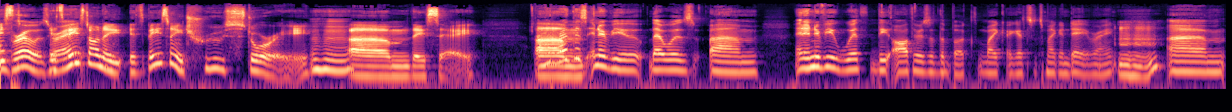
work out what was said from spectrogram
based- bros, It's right? Mm-hmm. based on a it's based on a true story. Um, they say. I read Um, this interview that was um, an interview with the authors of the book. Mike, I guess it's Mike and Dave, right? Mm-hmm. Um,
